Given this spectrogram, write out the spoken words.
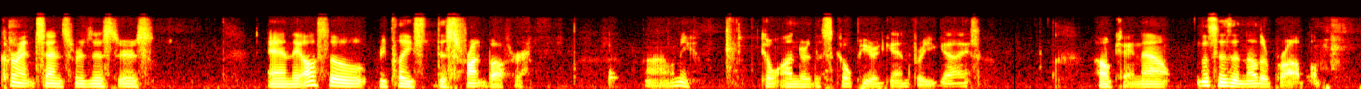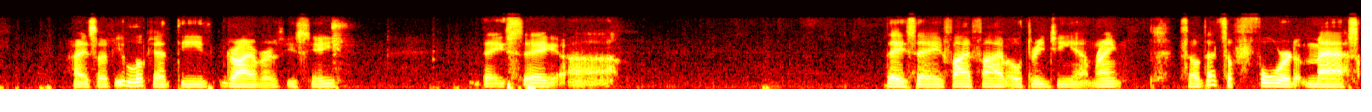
current sense resistors and they also replaced this front buffer. Uh, let me go under the scope here again for you guys. Okay, now this is another problem. Alright, so if you look at these drivers, you see they say uh, they say 5503 GM, right? So that's a Ford mask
